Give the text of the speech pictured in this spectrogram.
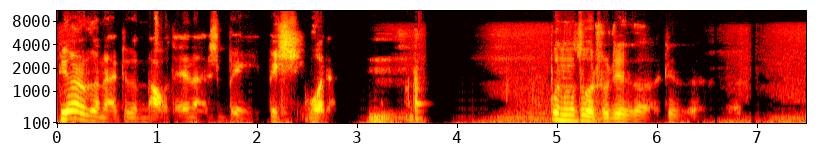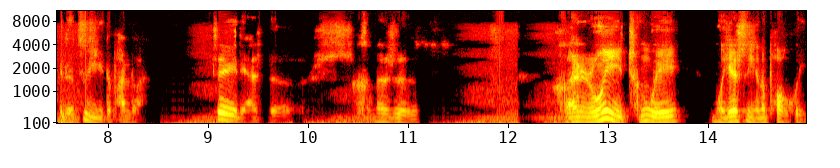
第二个呢，这个脑袋呢是被被洗过的，嗯，不能做出这个这个这个自己的判断，这一点是可能是很容易成为某些事情的炮灰。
